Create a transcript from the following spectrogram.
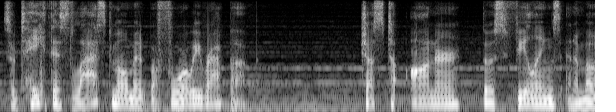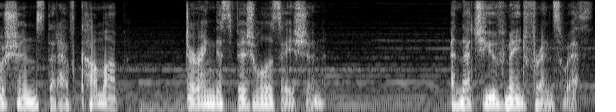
So take this last moment before we wrap up just to honor those feelings and emotions that have come up during this visualization and that you've made friends with.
